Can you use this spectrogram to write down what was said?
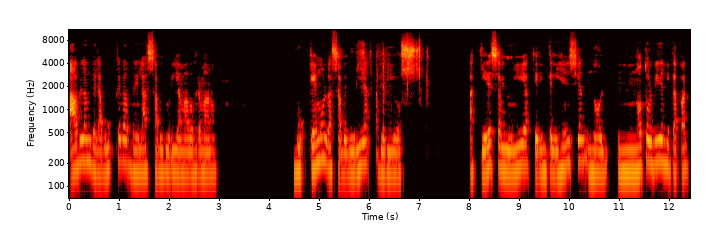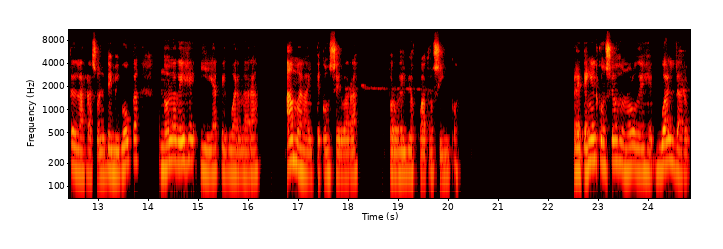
hablan de la búsqueda de la sabiduría, amados hermanos. Busquemos la sabiduría de Dios. Adquiere sabiduría, adquiere inteligencia, no, no te olvides ni taparte de las razones de mi boca, no la dejes y ella te guardará. Ámala y te conservará. Proverbios 4, 5. Retén el consejo, no lo dejes, guardar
